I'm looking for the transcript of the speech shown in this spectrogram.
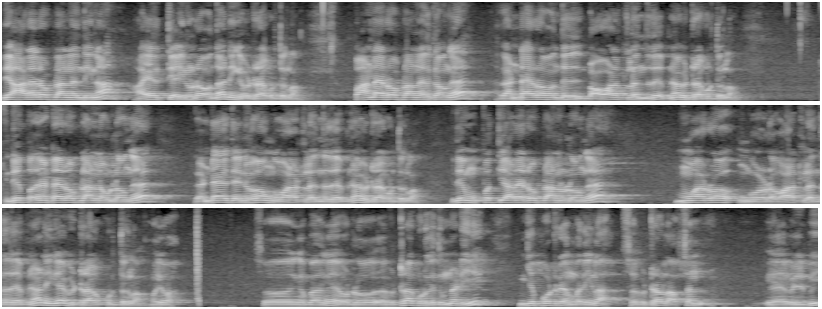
இதே ஆறாயிரரூவா பிளானில் இருந்தீங்கன்னா ஆயிரத்தி ஐநூறுரூவா வந்தால் நீங்கள் விட்ரா கொடுத்துக்கலாம். பன்னெண்டாயிரரூவா பிளானில் இருக்கவங்க ரெண்டாயிரரூவா வந்து வாலெட்டில் இருந்தது அப்படின்னா விட்ரா கொடுத்துக்கலாம். இதே பதினெட்டாயிரரூவா பிளானில் உள்ளவங்க ரெண்டாயிரத்தி ஐநூறுரூவா உங்கள் வாலெட்டில் இருந்தது அப்படின்னா விட்ரா கொடுத்துக்கலாம். இதே முப்பத்தி ஆறாயிரரூவா பிளான் உள்ளவங்க மூவாயிரரூவா உங்களோட வாலெட்டில் இருந்தது அப்படின்னா நீங்கள் விட்ரா கொடுத்துக்கலாம் ஓகேவா ஸோ இங்கே பாருங்கள் எவ்வளோ விட்ரா கொடுக்கறதுக்கு முன்னாடி இங்கே போட்டிருக்காங்க பார்த்தீங்களா so withdrawal option will be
